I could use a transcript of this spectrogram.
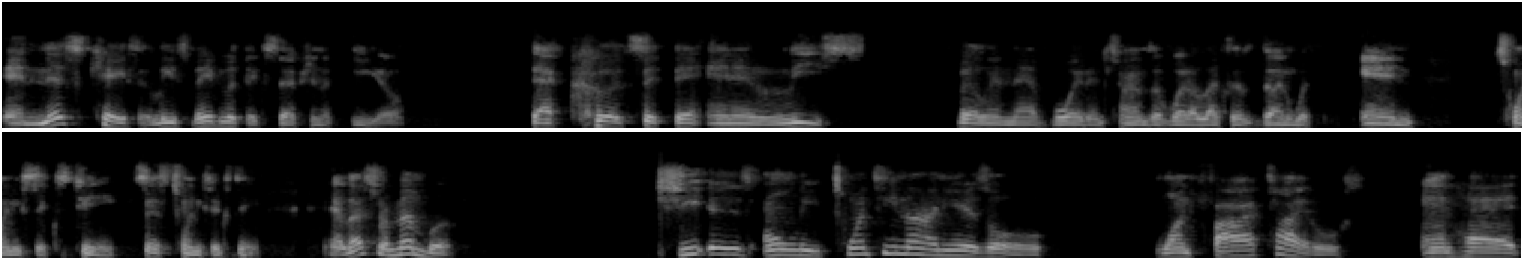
in this case, at least maybe with the exception of Io, that could sit there and at least fill in that void in terms of what Alexa's done within 2016, since 2016. And let's remember, she is only 29 years old, won five titles, and had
